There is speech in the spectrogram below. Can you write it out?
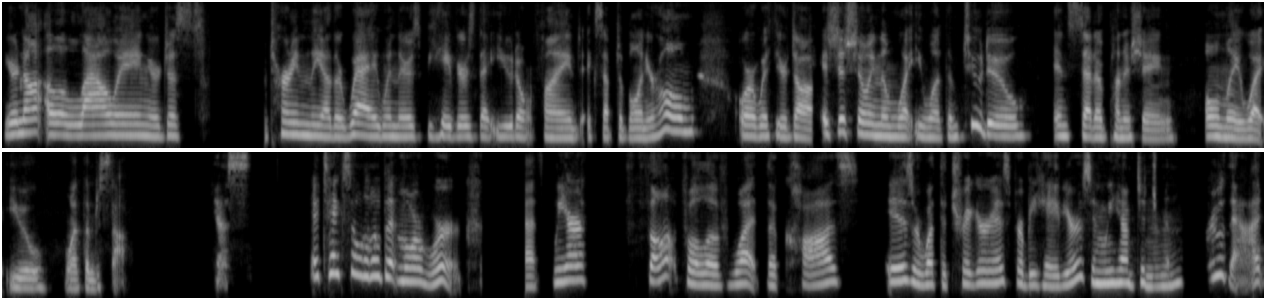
You're not allowing or just turning the other way when there's behaviors that you don't find acceptable in your home or with your dog. It's just showing them what you want them to do instead of punishing only what you want them to stop. Yes. It takes a little bit more work. We are thoughtful of what the cause is or what the trigger is for behaviors, and we have to mm-hmm. through that.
